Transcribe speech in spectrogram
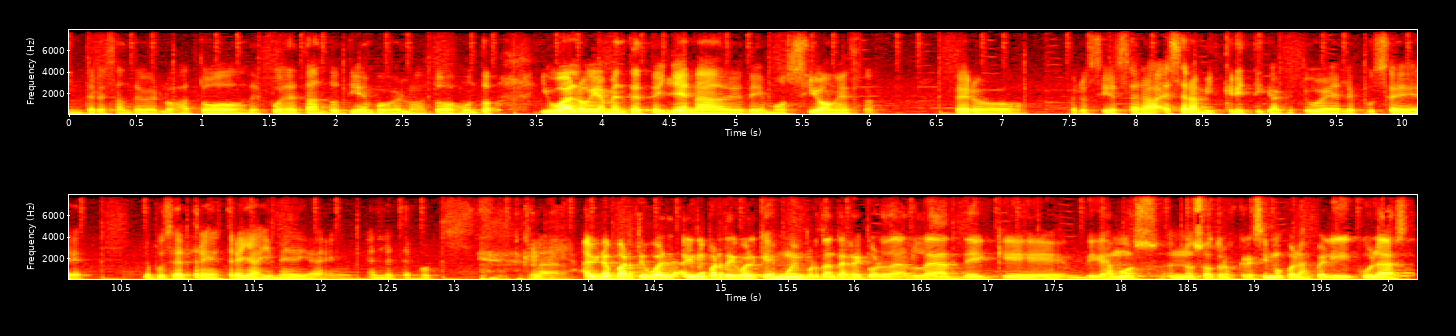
interesante verlos a todos después de tanto tiempo, verlos a todos juntos. Igual, obviamente, te llena de, emoción eso. Pero, pero sí, esa era, esa era mi crítica que tuve. Le puse le puse tres estrellas y media en, en Letterboxd. Claro. hay una parte igual, hay una parte igual que es muy importante recordarla de que, digamos, nosotros crecimos con las películas,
